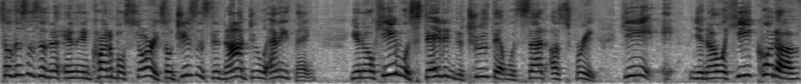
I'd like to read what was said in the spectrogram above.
So this is an, an incredible story. So Jesus did not do anything. You know, he was stating the truth that would set us free. He, you know, he could have,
